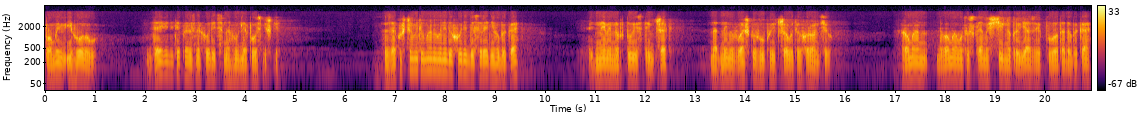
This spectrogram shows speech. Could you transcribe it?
Помив і голову. Де він і тепер знаходить снагу для посмішки? За кущами туману вони доходять до середнього бика, під ними нуртує стрімчак, над ними важко гупають чоботи охоронців. Роман двома мотузками щільно прив'язує плота до бика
